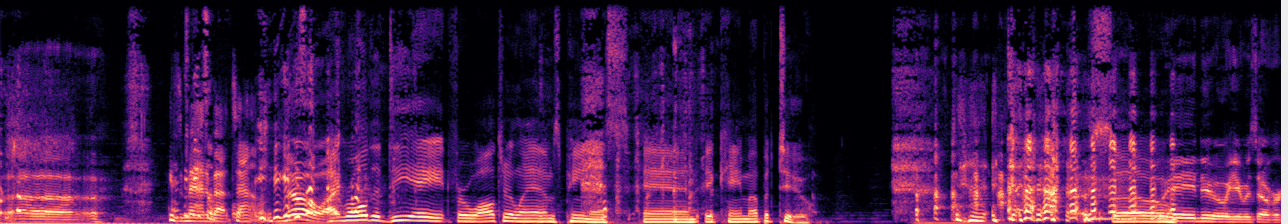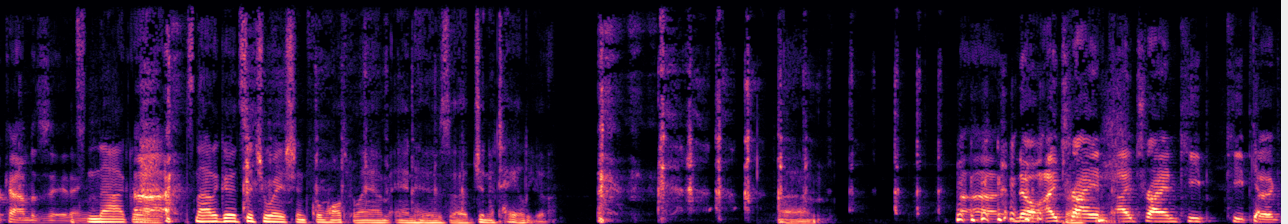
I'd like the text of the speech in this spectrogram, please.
Uh, He's mad about town. no, I I rolled a D eight for Walter Lamb's penis, and it came up a two. So we knew he was overcompensating. It's not great. it's not a good situation for Walter Lamb and his uh, genitalia. Um, Uh, no, I try and I try and keep keep the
